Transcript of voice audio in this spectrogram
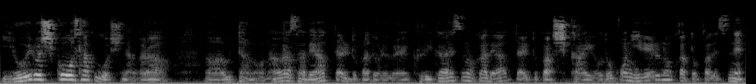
いろいろ試行錯誤しながら、あ歌の長さであったりとか、どれぐらい繰り返すのかであったりとか、視界をどこに入れるのかとかですね、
